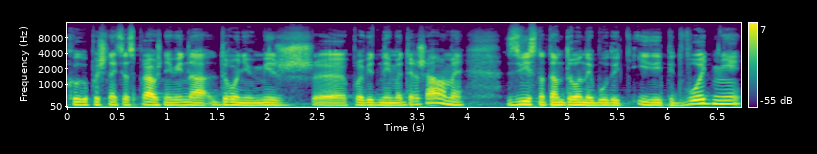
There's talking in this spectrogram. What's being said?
коли почнеться справжня війна дронів між провідними державами, звісно, там дрони будуть і підводні,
